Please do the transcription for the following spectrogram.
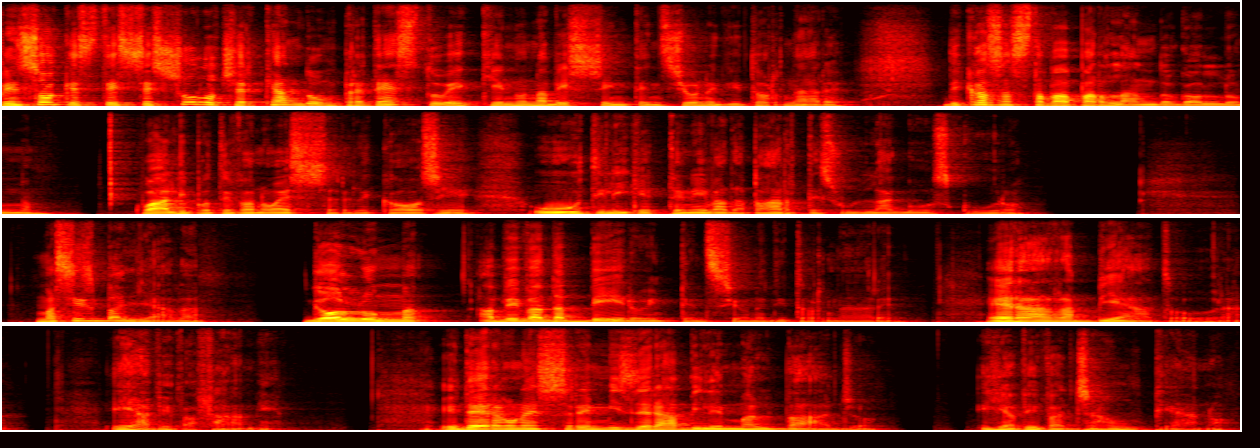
Pensò che stesse solo cercando un pretesto e che non avesse intenzione di tornare. Di cosa stava parlando Gollum? Quali potevano essere le cose utili che teneva da parte sul lago oscuro? Ma si sbagliava. Gollum aveva davvero intenzione di tornare. Era arrabbiato ora e aveva fame. Ed era un essere miserabile e malvagio e aveva già un piano.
